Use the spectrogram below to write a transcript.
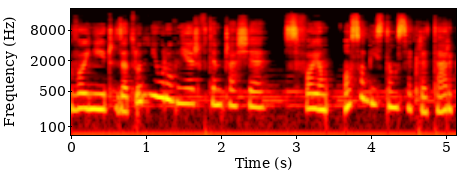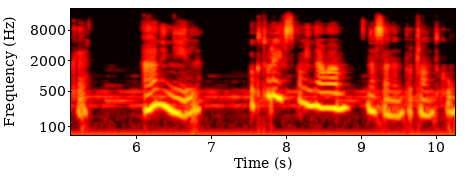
Wojnicz zatrudnił również w tym czasie swoją osobistą sekretarkę, Anne Neal, o której wspominałam na samym początku.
